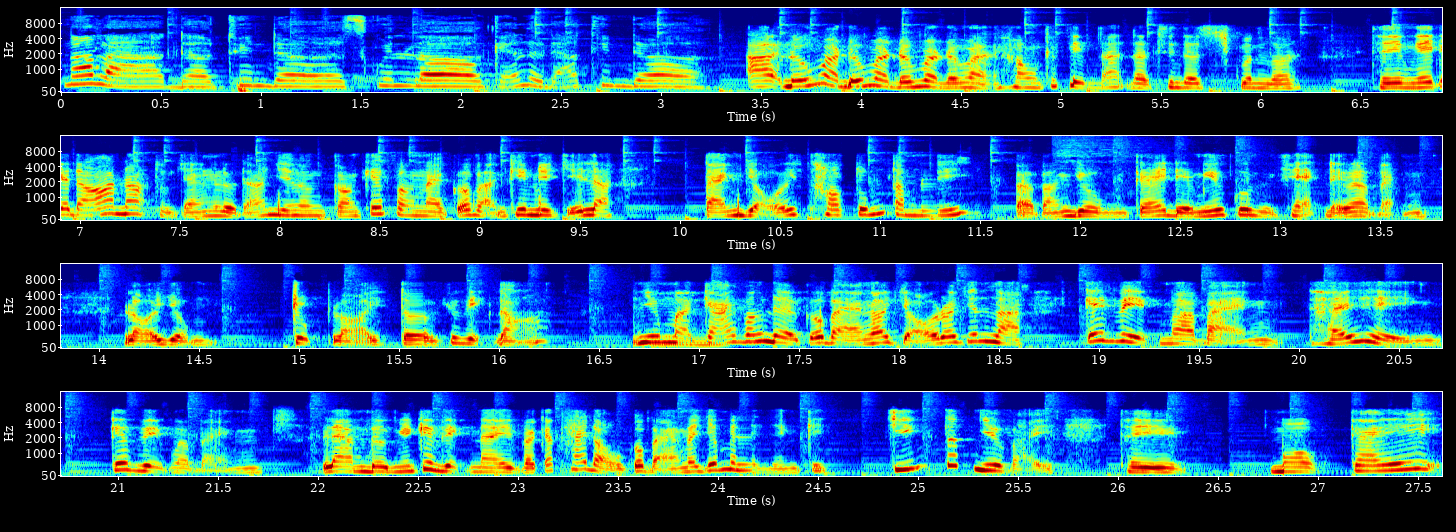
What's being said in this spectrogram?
Nó là The Tinder Swindler kẻ lừa đảo Tinder. À đúng rồi đúng rồi đúng rồi đúng rồi. Không cái phim đó The Tinder Swindler. Thì em nghĩ cái đó nó thuộc dạng lừa đảo nhiều hơn. Còn cái phần này của bạn Kim Ly chỉ là bạn giỏi thao túng tâm lý và bạn dùng cái điểm yếu của người khác để mà bạn lợi dụng trục lợi từ cái việc đó nhưng ừ. mà cái vấn đề của bạn ở chỗ đó chính là cái việc mà bạn thể hiện cái việc mà bạn làm được những cái việc này và cái thái độ của bạn nó giống như là những cái chiến tích như vậy thì một cái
